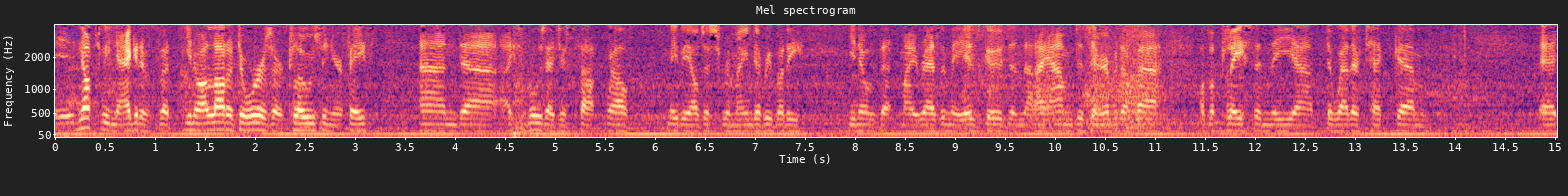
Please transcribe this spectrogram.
not to be negative, but you know, a lot of doors are closed in your face and uh, I suppose I just thought, well, maybe I'll just remind everybody, you know, that my resume is good and that I am deserving of a of a place in the uh, the WeatherTech, um, uh,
